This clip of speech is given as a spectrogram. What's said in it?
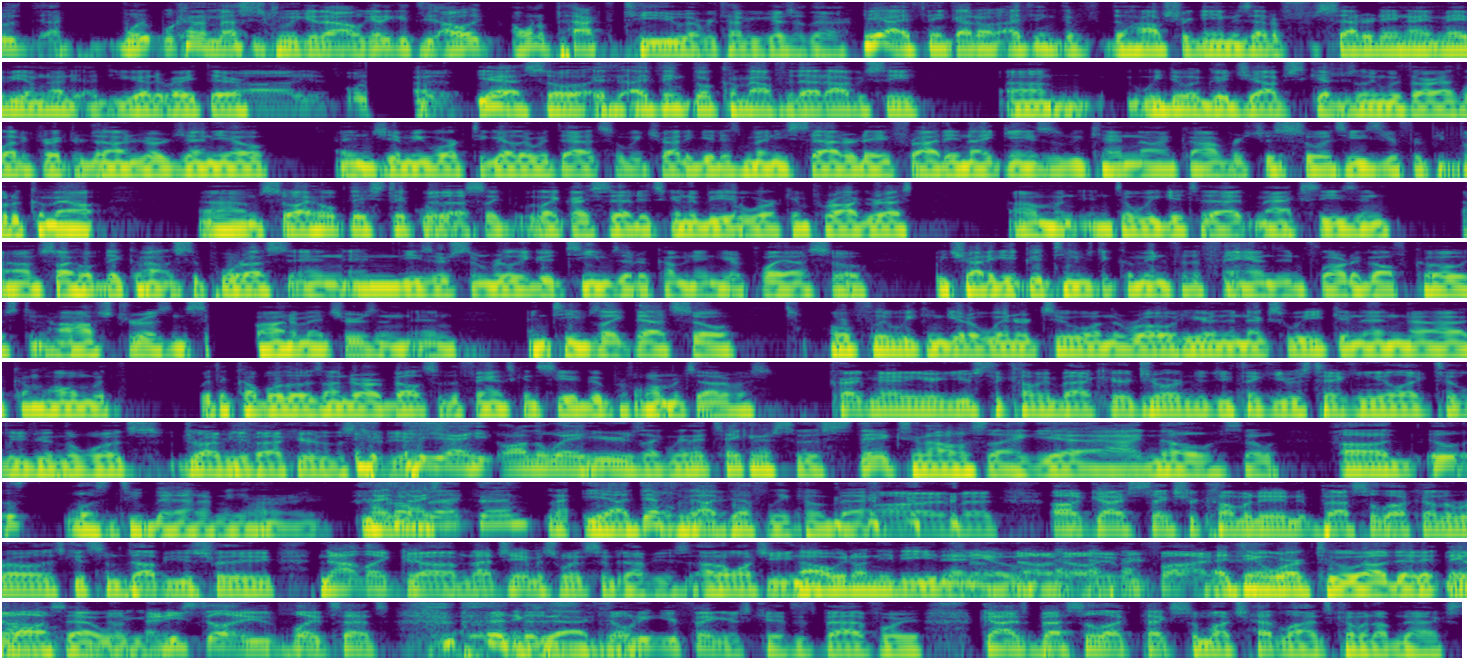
what, what kind of message can we get out? We got to get the. I like, I want to pack the TU every time you guys are there. Yeah, I think I don't. I think the the Hofstra game is that a Saturday night. Maybe I'm not. You got it right there. Uh, yeah, 25th. Yeah, so I, th- I think they'll come out for that. Obviously, um, we do a good job scheduling with our athletic director John D'Argenio and Jimmy work together with that. So we try to get as many Saturday, Friday night games as we can non-conference, just so it's easier for people to come out. Um, so I hope they stick with us. Like like I said, it's going to be a work in progress um, until we get to that MAAC season. Um, so I hope they come out and support us. And and these are some really good teams that are coming in here to play us. So we try to get good teams to come in for the fans in Florida Gulf Coast and Hofstras and. Bonaventures and, and, and teams like that. So hopefully we can get a win or two on the road here in the next week and then uh, come home with, with a couple of those under our belt so the fans can see a good performance out of us. Greg Manning, you're used to coming back here. Jordan, did you think he was taking you like to leave you in the woods, driving you back here to the studio? yeah, he, on the way here, he's like, man, they're taking us to the sticks. And I was like, yeah, I know. So, uh, it, was, it wasn't too bad. I mean, All right. You Nice- come nice- back then? Ni- Yeah, definitely. Okay. I'll definitely come back. All right, man. Uh, guys, thanks for coming in. Best of luck on the road. Let's get some W's for the not like um, not Jameis Winston W's. I don't want you. Eating, No, we don't need to eat any no, of them. no, no, it'll be fine. That didn't work too well, did it? They No, lost that no. week. and he still he played since. Exactly. don't eat your fingers, kids. It's bad for you, guys. Best of luck. Thanks so much. Headlines coming up next.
